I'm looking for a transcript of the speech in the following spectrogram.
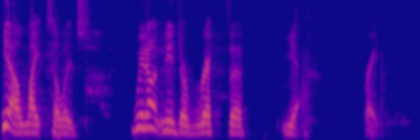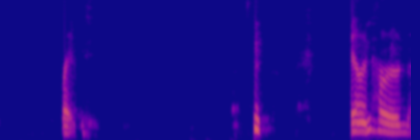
Yeah, light tillage. We don't need to rip the, yeah, right, right. Aaron Hurd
